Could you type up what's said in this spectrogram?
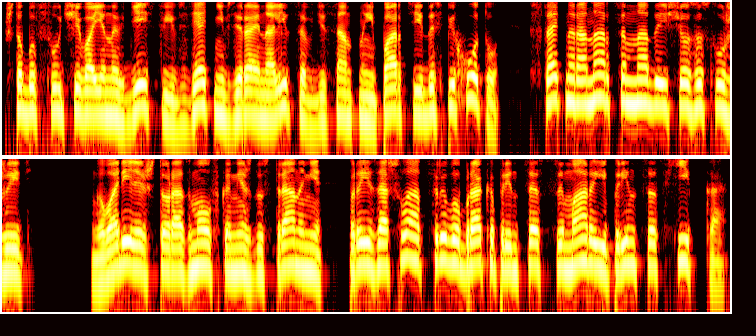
чтобы в случае военных действий взять, невзирая на лица, в десантные партии да в пехоту, стать наронарцем надо еще заслужить. Говорили, что размолвка между странами произошла от срыва брака принцессы Мары и принца Схикка.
